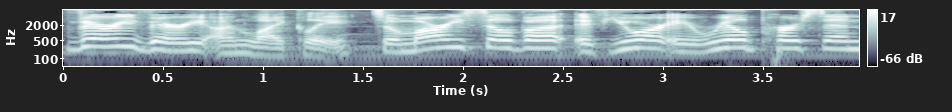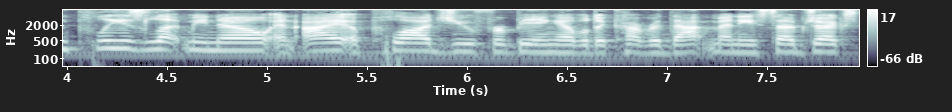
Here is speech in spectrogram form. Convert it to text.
very, very unlikely. So, Mari Silva, if you are a real person, please let me know, and I applaud you for being able to cover that many subjects.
